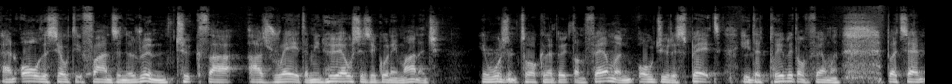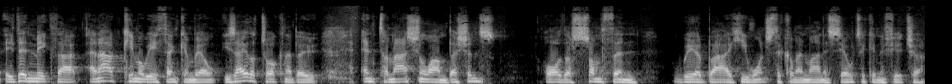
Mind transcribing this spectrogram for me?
And all the Celtic fans in the room took that as read. I mean, who else is he going to manage? He wasn't talking about Dunfermline. All due respect, he did play with Dunfermline, but um, he didn't make that. And I came away thinking, well, he's either talking about international ambitions or there's something whereby he wants to come and manage Celtic in the future.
